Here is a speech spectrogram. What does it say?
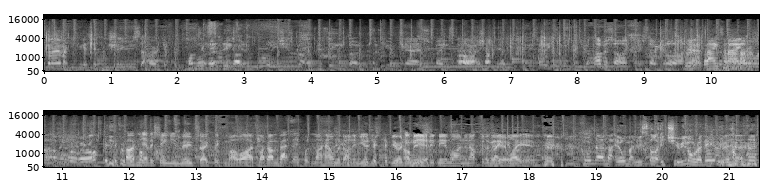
I don't know, man. You can get different shoes that are a different. Ones that get big open. She's got a gazebo, there's a few chairs spaced Oh, out. champion. But it's only two of each other. I'm a cyclist, so you're. Thanks, mate. Oh, well, we're off. I've never seen you move so quick in my life. Like I'm back there putting my helmet on, and you're just you're already I'm here, here. sitting here lining up for the I'm bacon. waiting. Coming down that hill, man. He started chewing already. That's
